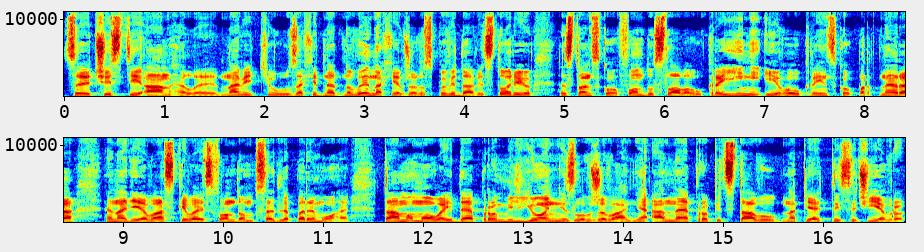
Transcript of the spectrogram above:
це чисті ангели. Навіть у західнет новинах я вже розповідав історію естонського фонду Слава Україні і його українського партнера Геннадія Васківа із фондом Все для перемоги. Там мова йде про мільйонні зловживання, а не про підставу на 5 тисяч євро.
